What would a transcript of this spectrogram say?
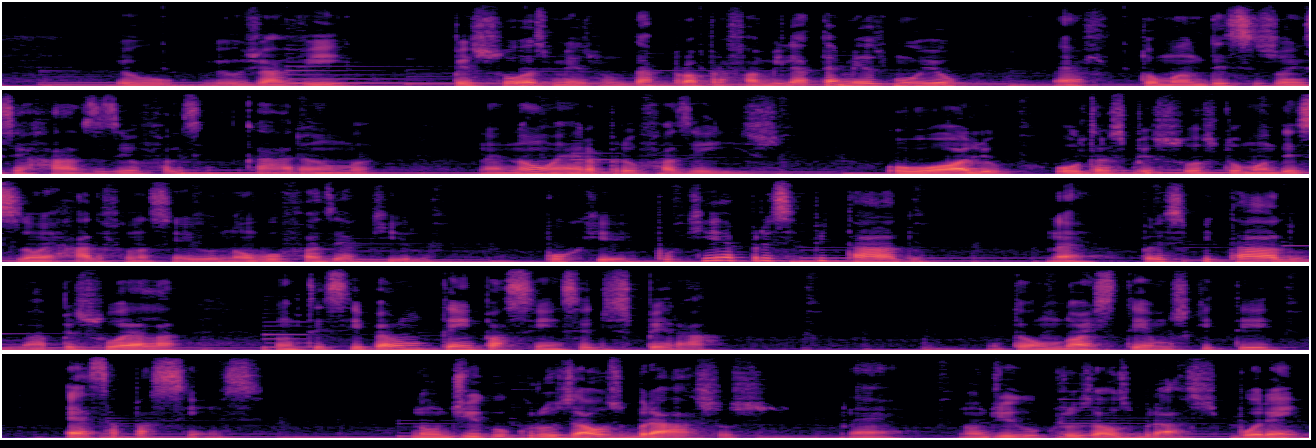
eu, eu já vi pessoas mesmo da própria família, até mesmo eu, né, tomando decisões erradas, e eu falei assim, caramba, né, não era para eu fazer isso. Ou olho outras pessoas tomando decisão errada, falando assim, eu não vou fazer aquilo. Por quê? Porque é precipitado, né? Precipitado. A pessoa ela antecipa, ela não tem paciência de esperar. Então nós temos que ter essa paciência. Não digo cruzar os braços, né? Não digo cruzar os braços, porém,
